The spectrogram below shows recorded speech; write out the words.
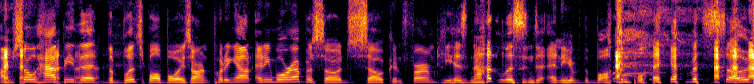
I'm so happy that the Blitzball boys aren't putting out any more episodes." So confirmed, he has not listened to any of the Ball In Play episodes.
